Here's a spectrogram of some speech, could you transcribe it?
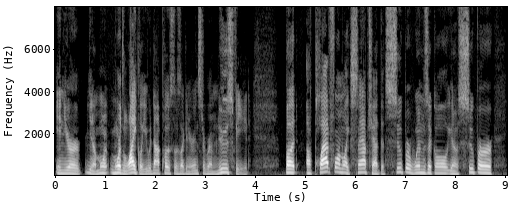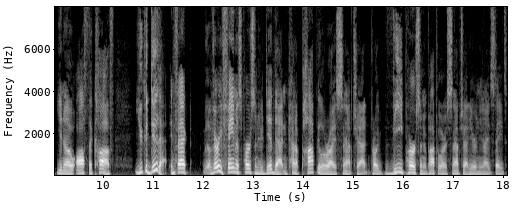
in your, you know, more, more than likely, you would not post those like in your Instagram news feed. But a platform like Snapchat that's super whimsical, you know, super, you know, off the cuff, you could do that. In fact, a very famous person who did that and kind of popularized Snapchat, probably the person who popularized Snapchat here in the United States,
